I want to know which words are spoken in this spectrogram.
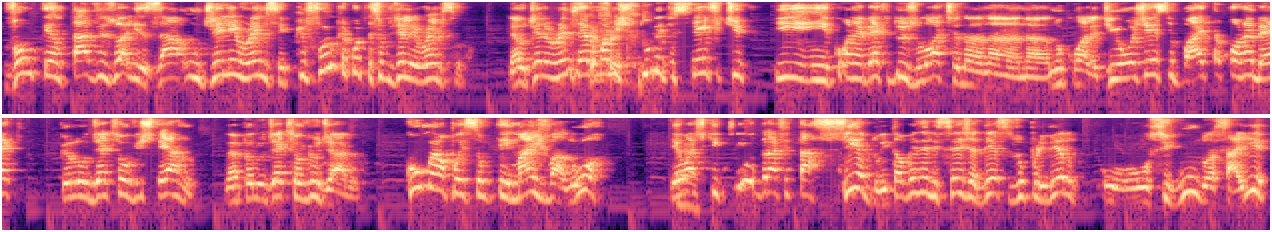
vão tentar visualizar um Jalen Ramsey, que foi o que aconteceu com o Jalen Ramsey. Né? O Jalen Ramsey era uma mistura de safety e, e cornerback do slot na, na, na, no college. E hoje é esse baita cornerback pelo Jacksonville externo, né? pelo Jacksonville Jaguars. Como é uma posição que tem mais valor, eu é. acho que quem o draftar cedo, e talvez ele seja desses o primeiro, o, o segundo a sair,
